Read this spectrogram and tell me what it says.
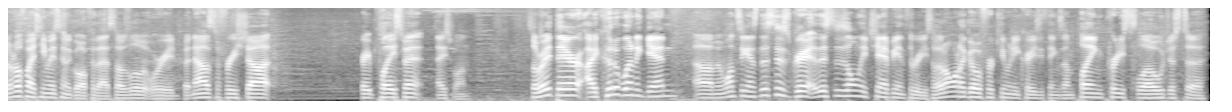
Don't know if my teammate's going to go up for that, so I was a little bit worried. But now it's a free shot. Great placement. Nice one. So right there, I could have won again. Um, and once again, this is great. This is only champion three, so I don't want to go for too many crazy things. I'm playing pretty slow just to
